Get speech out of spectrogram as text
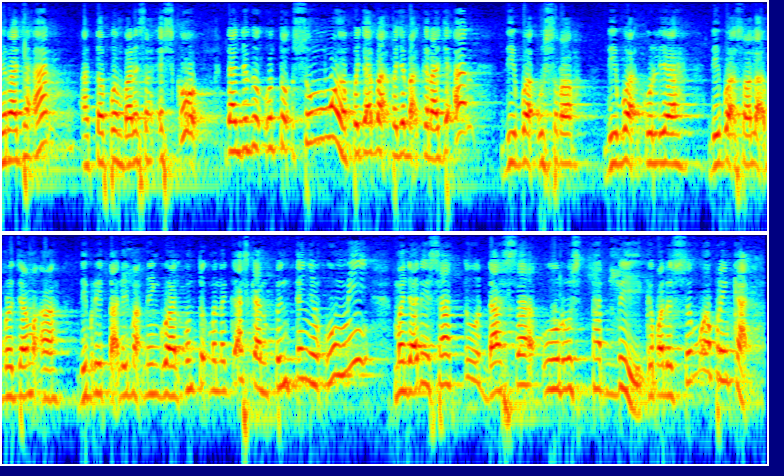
kerajaan ataupun barisan esko dan juga untuk semua pejabat-pejabat kerajaan dibuat usrah, dibuat kuliah, dibuat solat berjamaah, diberi taklimat mingguan untuk menegaskan pentingnya umi menjadi satu dasar urus tadbir kepada semua peringkat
